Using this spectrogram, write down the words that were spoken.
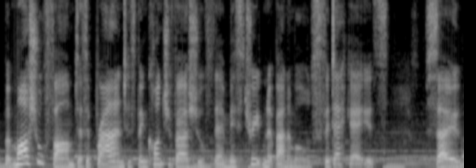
But Marshall Farms as a brand has been controversial for their mistreatment of animals for decades. So,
